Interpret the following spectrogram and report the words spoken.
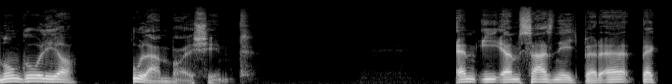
Mongólia, Ulánbajsint. MIM 104 per E, PEC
